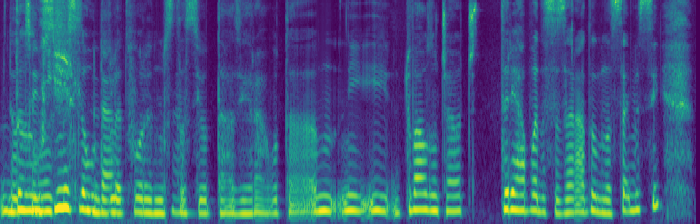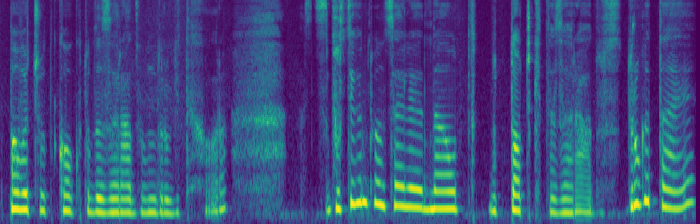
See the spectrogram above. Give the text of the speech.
да, да осмисля удовлетвореността да. си от тази работа. И, и това означава, че трябва да се зарадвам на себе си повече, отколкото да зарадвам другите хора. Постигането на цели е една от, от точките за радост. Другата е,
